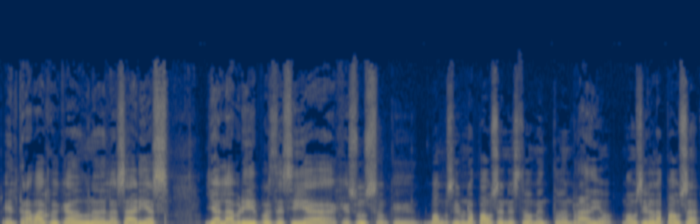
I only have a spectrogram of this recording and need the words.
el trabajo de cada una de las áreas. Y al abrir, pues decía Jesús, aunque vamos a ir a una pausa en este momento en radio, vamos a ir a la pausa,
